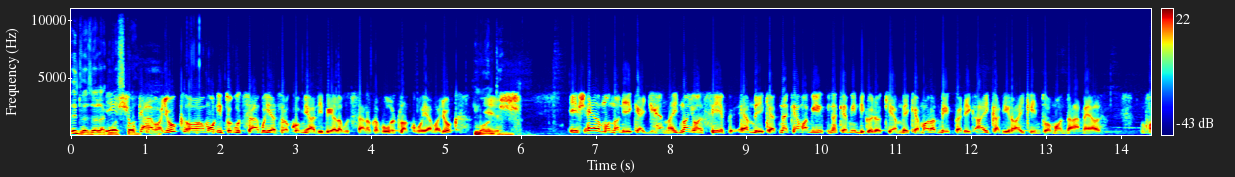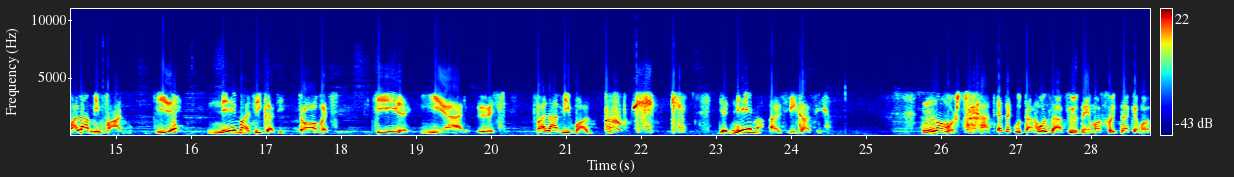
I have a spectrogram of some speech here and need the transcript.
Üdvözöllek, Én Moszkva. soká vagyok, a Monitor utcában, illetve a Komjádi Béla utcának a volt lakója vagyok. Mondd. És, és elmondanék egy, egy nagyon szép emléket nekem, ami nekem mindig örökké emléke marad, mégpedig Aikadi Rajkintól mondanám el. Valami van, de nem az igazi. Tavasz, tél, nyár, ősz. Valami van, de nem az igazi. Na most, hát ezek után hozzáfűzném azt, hogy nekem a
